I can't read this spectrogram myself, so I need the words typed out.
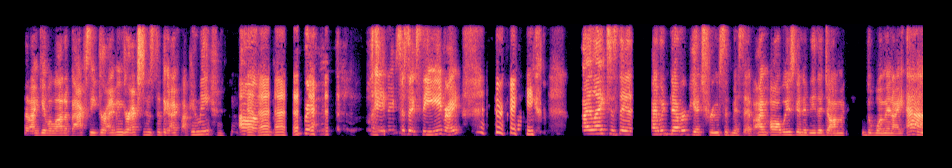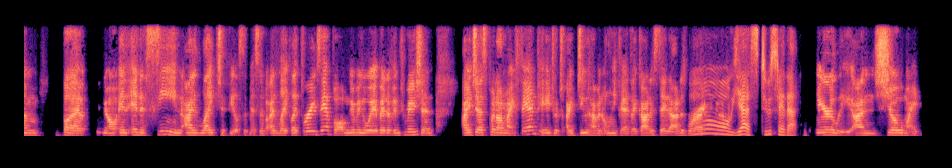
that I give a lot of backseat driving directions to the guy fucking me. Um aiming to succeed, right? right. I like to say that I would never be a true submissive. I'm always going to be the dominant, the woman I am. But you know, in, in a scene, I like to feel submissive. I like, like for example, I'm giving away a bit of information. I just put on my fan page, which I do have an OnlyFans. I got to say that is where I Oh, yes. Do say that. clearly on show my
